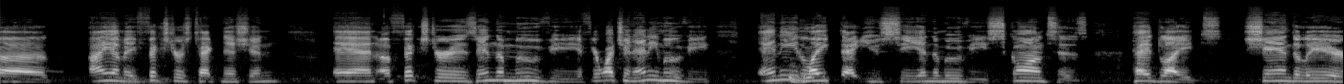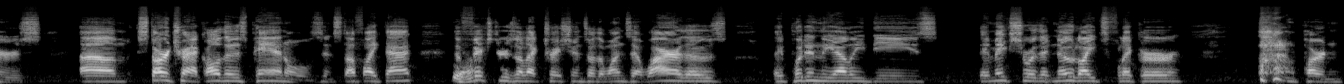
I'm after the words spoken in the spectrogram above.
uh, I am a fixtures technician and a fixture is in the movie. If you're watching any movie, any mm-hmm. light that you see in the movie, sconces, headlights, chandeliers, um, Star Trek, all those panels and stuff like that. The yeah. fixtures electricians are the ones that wire those. They put in the LEDs. They make sure that no lights flicker. pardon.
